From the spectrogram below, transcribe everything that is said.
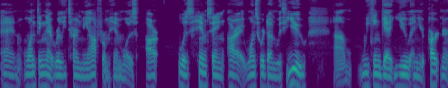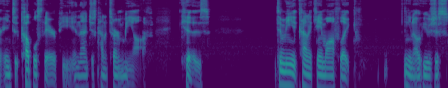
and one thing that really turned me off from him was our was him saying all right once we're done with you um, we can get you and your partner into couples therapy. And that just kind of turned me off because to me, it kind of came off like, you know, he was just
